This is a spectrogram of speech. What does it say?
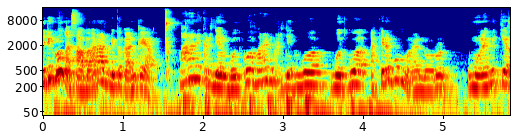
Jadi gue nggak sabaran gitu kan kayak mana nih kerjaan buat gue, mana nih kerjaan gue buat gue. Akhirnya gue mulai nurun, mulai mikir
